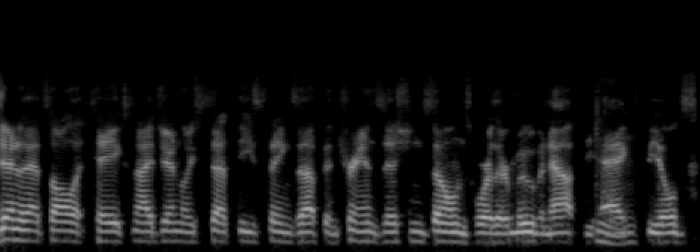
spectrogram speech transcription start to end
generally that's all it takes. And I generally set these things up in transition zones where they're moving out the ag fields,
